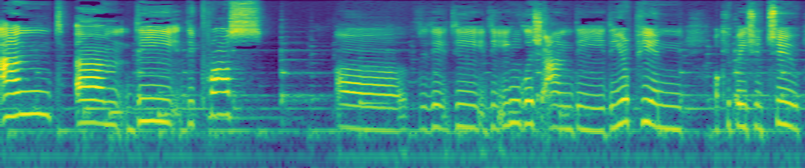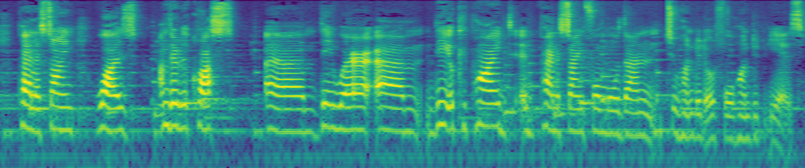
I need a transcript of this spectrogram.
and um, the the cross uh, the, the, the English and the, the European occupation to Palestine was under the cross. Um, they were um, they occupied Palestine for more than 200 or 400 years.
